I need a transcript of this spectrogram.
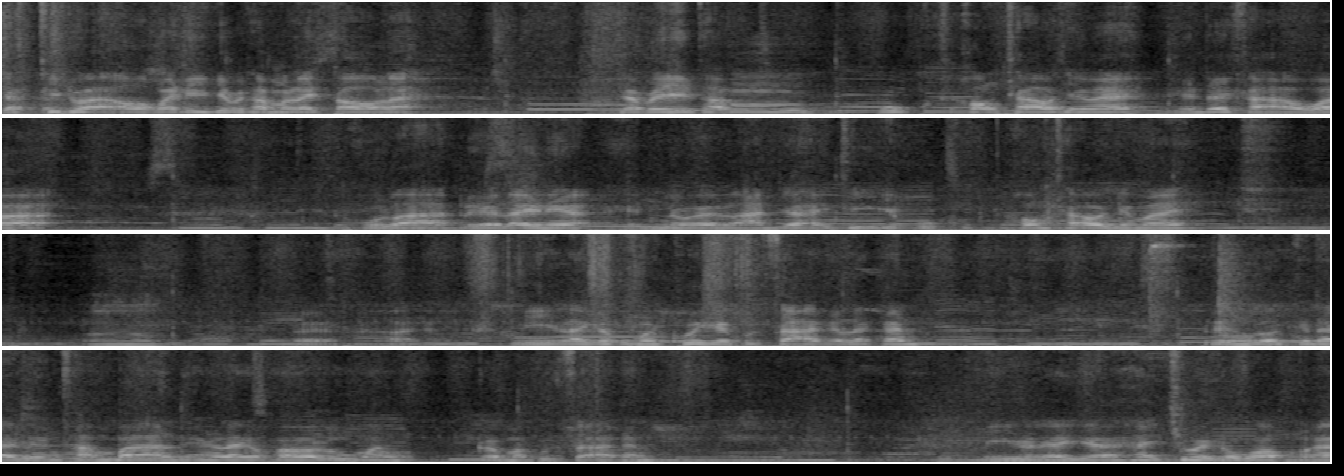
จะคิดว่าออกไปนี่จะไปทำอะไรต่อล่ะ จะไปทำปลูกห้องเช่าใช่ไหม เห็นได้ข่าวว่า โคราชหรืออะไรเนี่ย เห็นว่าหลานจะให้ที่จะปลูกห้องเช่าใช่ไหมอืมเออมีอะไรก็มาคุยกันปรึกษากันแล้วกัน เรื่องรถก็ได้เรื่องทำบ้านเรื่องอะไรก็พอรู้มั่งก็มาปรึกษากัน มีอะไรจะให้ช่วยก็บอกมา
